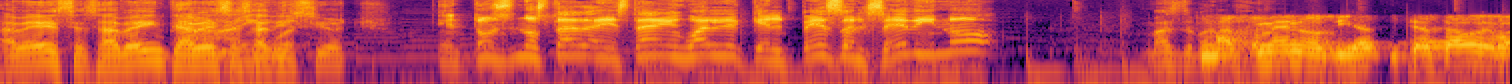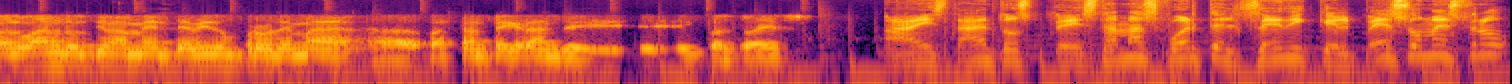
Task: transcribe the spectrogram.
A veces a 20, a veces a 18. Entonces no está, está igual que el peso el CEDI, ¿no? Más, Más o menos, y se ha estado devaluando últimamente. Ha habido un problema ah, bastante grande eh, en cuanto a eso. Ahí está, entonces está más fuerte el CEDI que el peso, maestro.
